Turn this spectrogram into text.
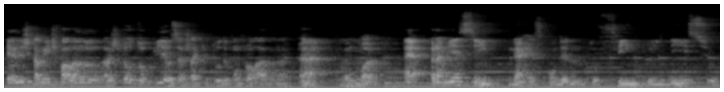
realisticamente falando, acho que é utopia você achar que tudo é controlável, né? É, concordo. É, pra mim, assim, né, respondendo do fim pro início,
